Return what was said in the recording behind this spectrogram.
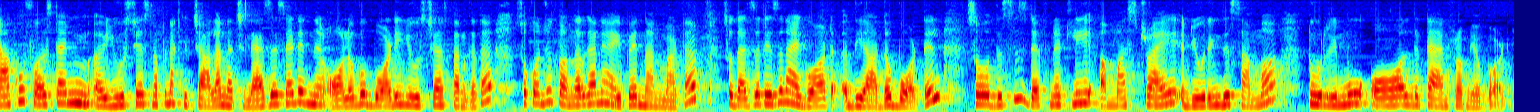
నాకు ఫస్ట్ టైం యూస్ చేసినప్పుడు నాకు ఇది చాలా నచ్చింది. యాజ్ ఎ సైడ్ నేను ఆల్ ఓవర్ బాడీ యూస్ చేస్తాను కదా. సో కొంచెం తొందరగానే అయిపోయింది అనమాట so that's the reason I got the other bottle so this is definitely a must try during the summer to remove all the tan from your body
